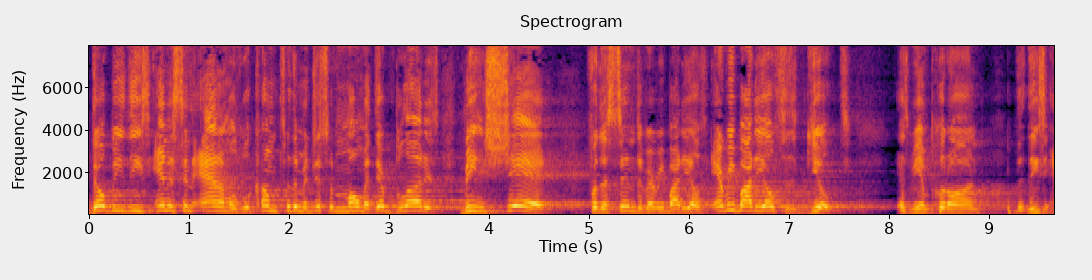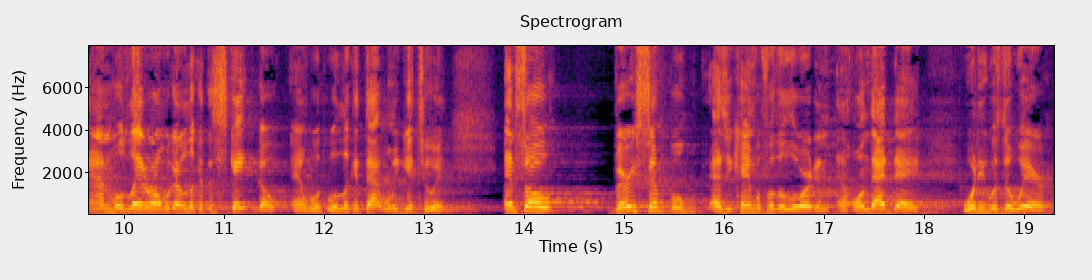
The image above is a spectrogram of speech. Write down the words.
There'll be these innocent animals. We'll come to them in just a moment. Their blood is being shed for the sins of everybody else. Everybody else's guilt is being put on these animals. Later on, we're going to look at the scapegoat, and we'll, we'll look at that when we get to it. And so, very simple as he came before the Lord, and on that day, what he was to wear.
